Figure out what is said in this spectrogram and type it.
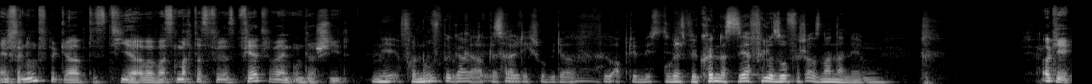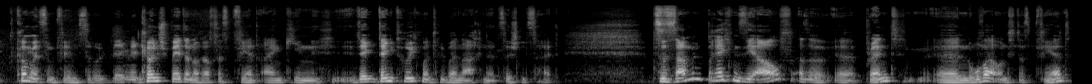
Ein vernunftbegabtes Tier, aber was macht das für das Pferd für einen Unterschied? Nee, vernunftbegabt, das halte ich schon wieder für optimistisch. Wir können das sehr philosophisch auseinandernehmen. Mhm. Okay, kommen wir zum Film zurück. Wir, wir können später noch auf das Pferd eingehen. Denkt denk ruhig mal drüber nach in der Zwischenzeit. Zusammen brechen sie auf, also äh, Brent, äh, Nova und das Pferd,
